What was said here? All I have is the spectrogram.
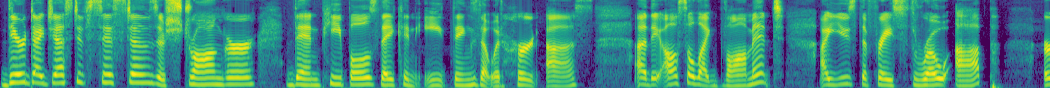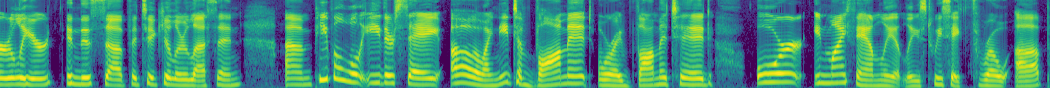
their digestive systems are stronger than people's. They can eat things that would hurt us. Uh, they also like vomit. I used the phrase throw up earlier in this uh, particular lesson, um, people will either say, Oh, I need to vomit, or I vomited, or in my family at least, we say throw up.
